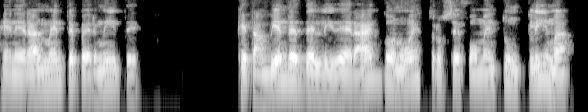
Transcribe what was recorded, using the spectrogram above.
generalmente permite que también desde el liderazgo nuestro se fomente un clima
